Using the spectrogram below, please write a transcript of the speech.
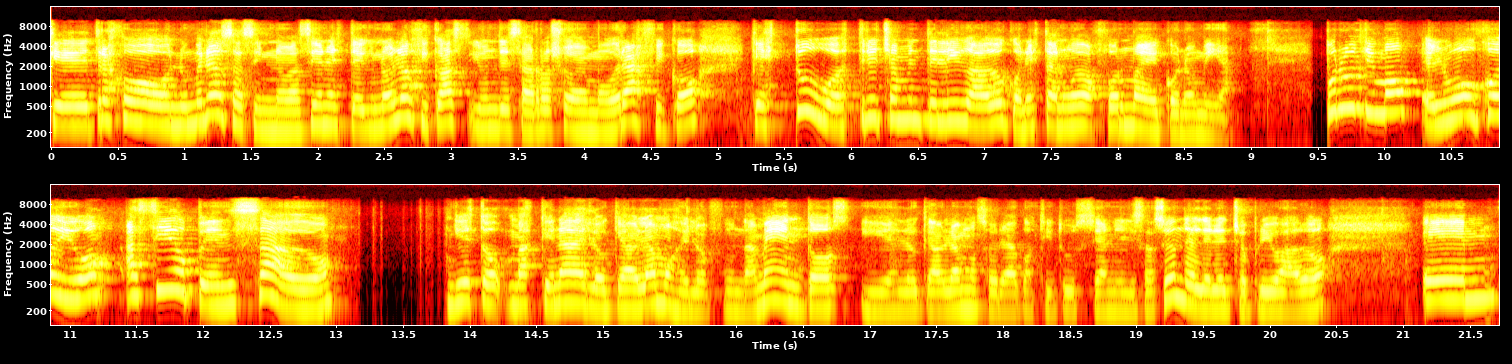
que trajo numerosas innovaciones tecnológicas y un desarrollo demográfico que estuvo estrechamente ligado con esta nueva forma de economía. Por último, el nuevo código ha sido pensado, y esto más que nada es lo que hablamos de los fundamentos y es lo que hablamos sobre la constitucionalización del derecho privado, Em,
